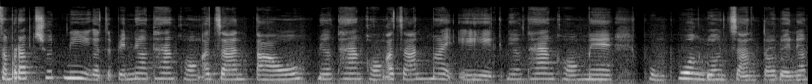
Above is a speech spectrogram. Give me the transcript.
สำหรับชุดนี้ก็จะเป็นแนวทางของอาจารย์เตาแนวทางของอาจารย์ไม่เอก แนวทางของแม่ผุ่มพ่วงดวงจันทร์ต่อโดยแนว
